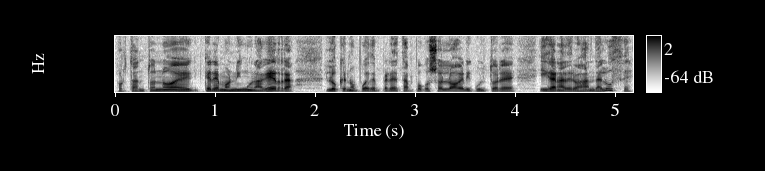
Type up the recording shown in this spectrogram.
Por tanto, no queremos ninguna guerra. Lo que no puede perder tampoco son los agricultores y ganaderos andaluces.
